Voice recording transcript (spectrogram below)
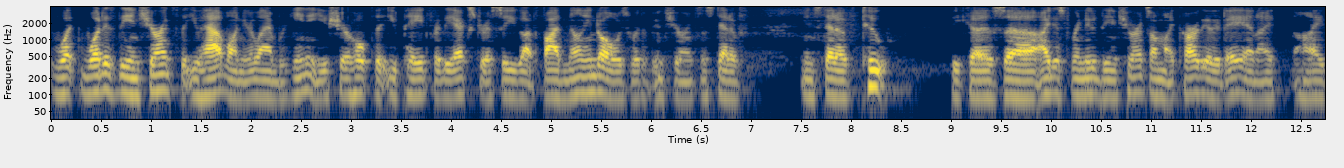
what what is the insurance that you have on your Lamborghini. You sure hope that you paid for the extra, so you got five million dollars worth of insurance instead of instead of two, because uh, I just renewed the insurance on my car the other day, and I I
